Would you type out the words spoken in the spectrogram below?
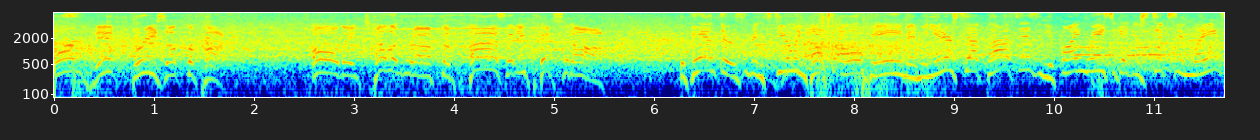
Hard hit frees up the puck. Oh, they telegraph the pass, and he picks it off. The Panthers have been stealing pucks all game, and when you intercept passes and you find ways to get your sticks in lanes,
